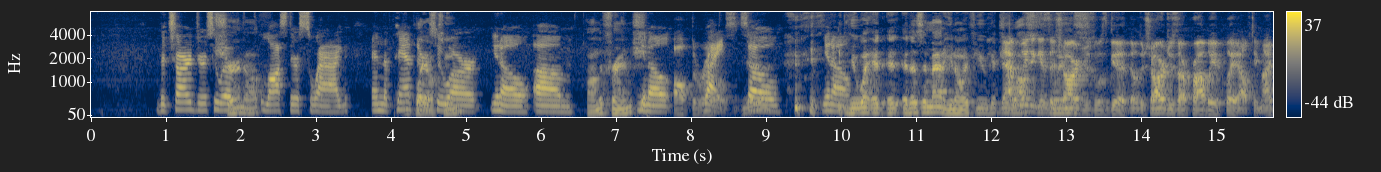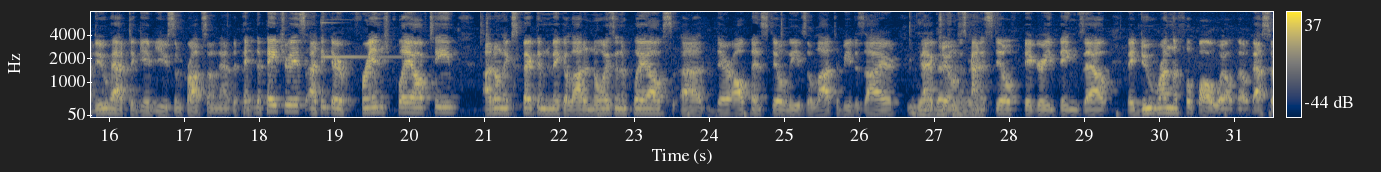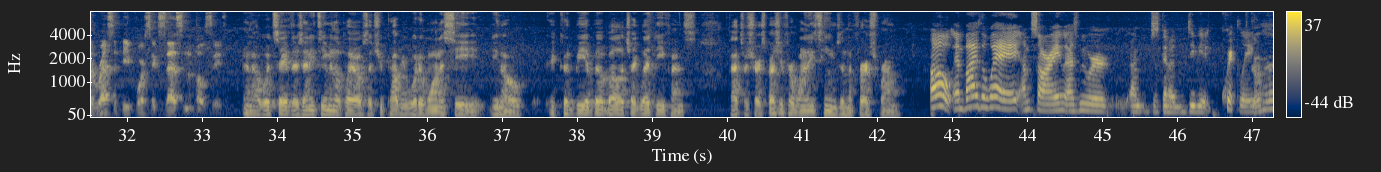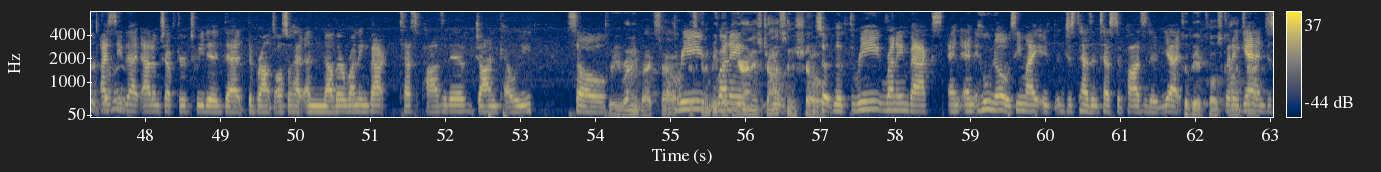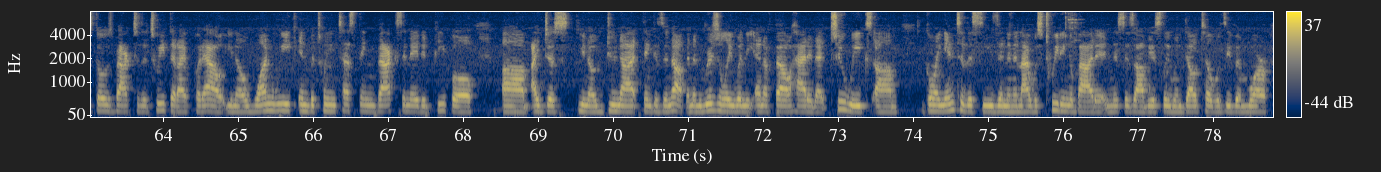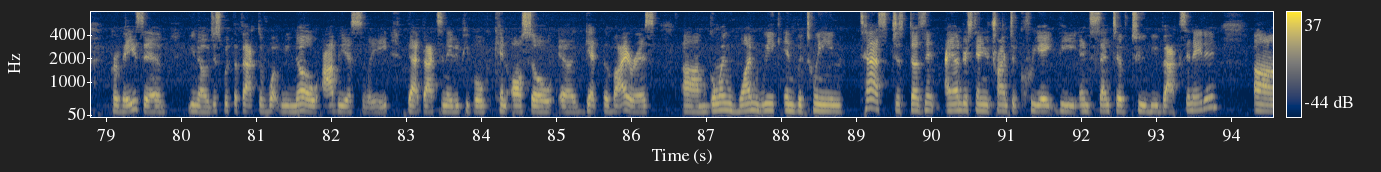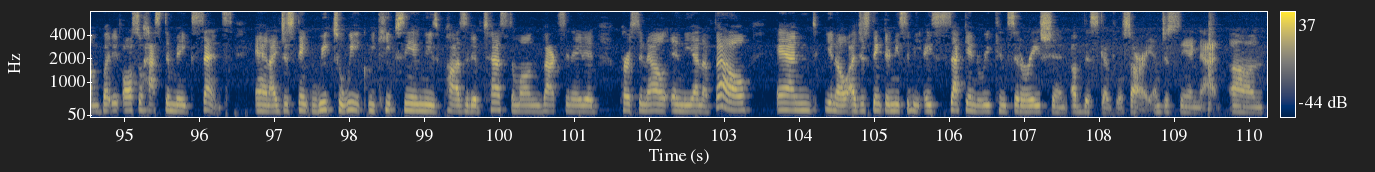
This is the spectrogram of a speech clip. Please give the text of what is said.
the Chargers, who Sure have enough. lost their swag, and the Panthers, playoff who team. are, you know, um, On the fringe, you know, Off the right. rails. So, you know, you went. It, it, it doesn't matter. You know, if you get That win against the wins- Chargers was good, though. The Chargers are probably a playoff team. I do have to give you some props on that. The, the Patriots, I think they're a fringe playoff team. I don't expect them to make a lot of noise in the playoffs. Uh, their offense still leaves a lot to be desired. Yeah, Mac Jones is kind of still figuring things out. They do run the football well, though. That's a recipe for success in the postseason. And I would say if there's any team in the playoffs that you probably wouldn't want to see, you know, it could be a Bill Belichick led defense. That's for sure, especially for one of these teams in the first round. oh, and by the way, I'm sorry, as we were, I'm just going to deviate quickly. Go ahead. go I see ahead. that Adam Schefter tweeted that the Browns also had another running back test positive, John Kelly. So, Three running backs out. Three it's going to be running- the D'Ernest Johnson show. so the three running backs, and and who knows, he might it just hasn't tested positive yet. Could be a close call. But contact. again, just goes back to the tweet that I put out. You know, one week in between testing vaccinated people, um, I just you know do not think is enough. And originally, when the NFL had it at two weeks um, going into the season, and then I was tweeting about it, and this is obviously when Delta was even more pervasive. You know, just with the fact of what we know, obviously, that vaccinated people can also uh, get the virus. Um, going one week in between tests just doesn't, I understand you're trying to create the incentive to be vaccinated, um, but it also has to make sense. And I just think week to week, we keep seeing these positive tests among vaccinated personnel in the NFL. And, you know, I just think there needs to be a second reconsideration of this schedule. Sorry, I'm just seeing that. Um,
